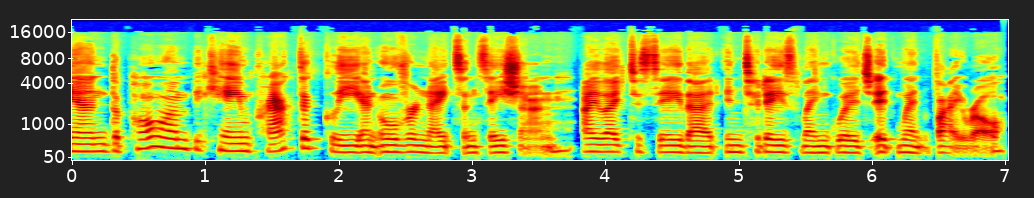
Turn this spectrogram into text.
And the poem became practically an overnight sensation. I like to say that in today's language, it went viral.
